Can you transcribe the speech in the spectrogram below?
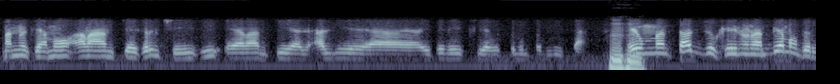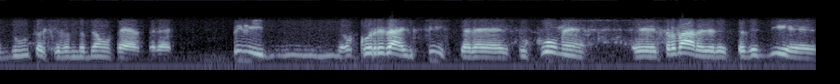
ma noi siamo avanti ai francesi e avanti agli, ai tedeschi da questo punto di vista. Mm-hmm. È un vantaggio che non abbiamo perduto e che non dobbiamo perdere. Quindi mh, occorrerà insistere su come eh, trovare delle strategie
